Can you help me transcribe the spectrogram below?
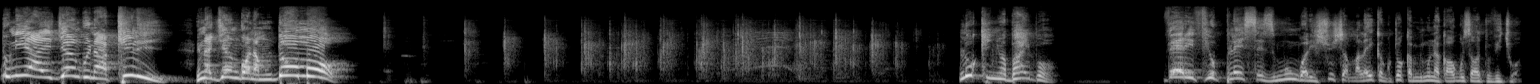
Dunia haijengwi na akili inajengwa na mdomo look in your bible. Very few places mungu alishusha malaika kutoka mbinguni akawagusa watu vichwa.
